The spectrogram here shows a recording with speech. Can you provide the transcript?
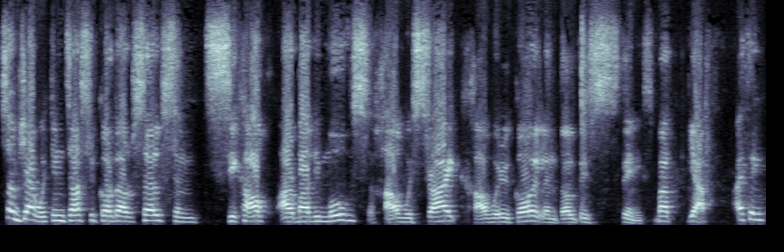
So yeah, we can just record ourselves and see how our body moves, how we strike, how we recoil, and all these things. But yeah, I think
